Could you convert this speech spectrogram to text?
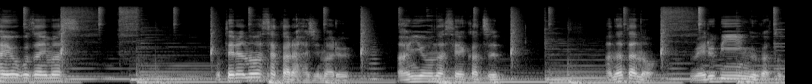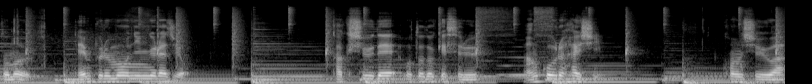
はようございます。お寺の朝から始まる安養な生活。あなたのウェルビーイングが整うテンプルモーニングラジオ。各週でお届けするアンコール配信。今週は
